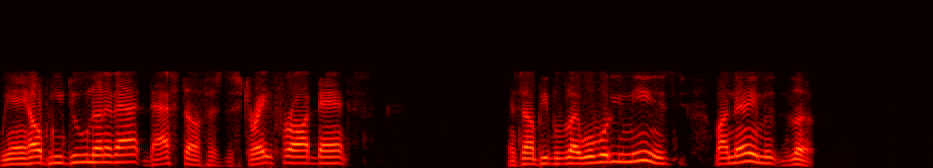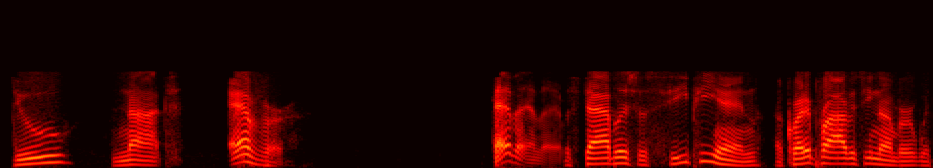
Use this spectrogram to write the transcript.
We ain't helping you do none of that. That stuff is the straight fraud dance. And some people be like, well, what do you mean? It's, my name is, look, do not ever Ever, ever, establish a CPN, a credit privacy number, with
